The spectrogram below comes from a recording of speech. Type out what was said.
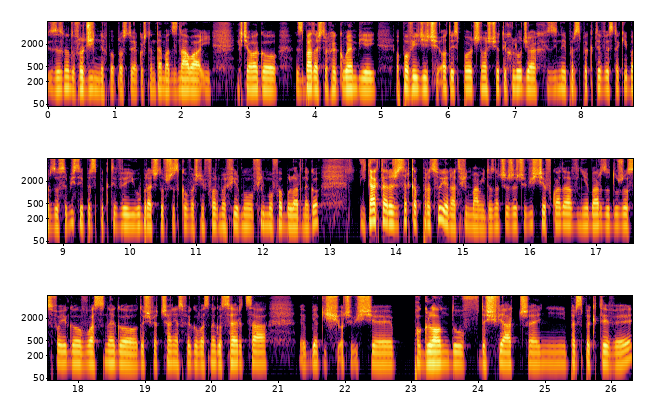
ze względów rodzinnych po prostu jakoś ten temat znała i chciała go zbadać trochę głębiej, opowiedzieć o tej społeczności, o tych ludziach z innej perspektywy, z takiej bardzo osobistej perspektywy i ubrać to wszystko właśnie w formę filmu, filmu fabularnego. I tak ta reżyserka pracuje nad filmami, to znaczy rzeczywiście wkłada w nie bardzo dużo swojego własnego doświadczenia, swojego własnego serca, y, jakiś oczywiście poglądów, doświadczeń, perspektywy.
